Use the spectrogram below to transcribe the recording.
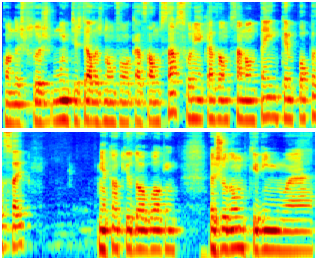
quando as pessoas, muitas delas não vão a casa almoçar, se forem a casa almoçar não têm tempo para o passeio, então aqui o dog walking ajuda um bocadinho a,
